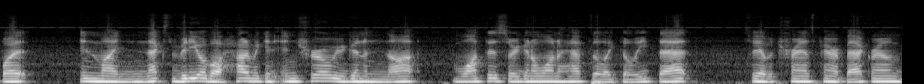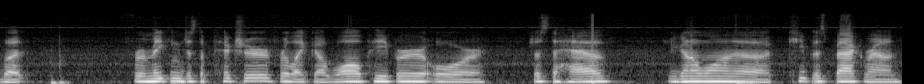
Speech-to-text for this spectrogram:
but in my next video about how to make an intro you're gonna not want this or you're gonna want to have to like delete that so you have a transparent background but for making just a picture for like a wallpaper or just to have you're gonna want to keep this background.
